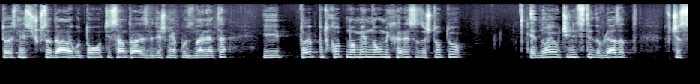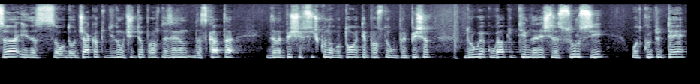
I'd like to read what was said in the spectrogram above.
Тоест не всичко се дава на готово, ти сам трябва да изведеш някои от знанията. И този подход на мен много ми хареса, защото едно е учениците да влязат в часа и да, да очакват от един учител просто да излезе дъската и да напише всичко на готово те просто да го припишат. Друго е когато ти им дадеш ресурси, от които те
